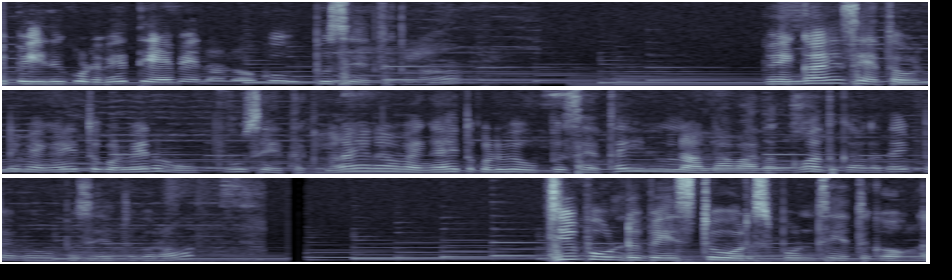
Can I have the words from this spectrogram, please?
இப்போ இது கூடவே தேவையான அளவுக்கு உப்பு சேர்த்துக்கலாம். வெங்காயம் சேர்த்த உடனே வெங்காயத்து கூடவே நம்ம உப்பும் சேர்த்துக்கலாம். ஏன்னா வெங்காயத்து கூடவே உப்பு சேர்த்தா இன்னும் நல்லா வதங்கும். அதுக்காக தான் இப்போ உப்பு சேர்த்துக்கிறோம். இஞ்சி பூண்டு பேஸ்ட்டு ஒரு ஸ்பூன் சேர்த்துக்கோங்க.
